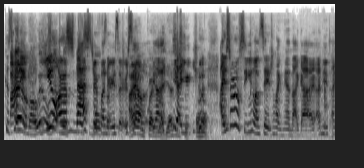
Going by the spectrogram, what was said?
Because I a you are a master fundraiser. So, I am quite yeah, good, yes, yeah, you, you, Uh-huh. I just remember seeing you on stage. I'm like, man, that guy. I need. I,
